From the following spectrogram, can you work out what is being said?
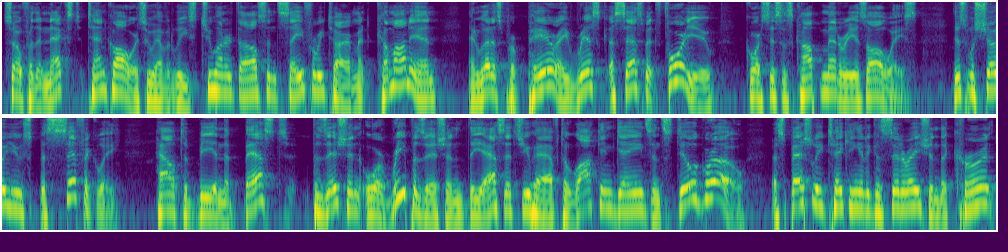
So for the next 10 callers who have at least 200,000 saved for retirement, come on in and let us prepare a risk assessment for you. Of course, this is complimentary as always. This will show you specifically how to be in the best position or reposition the assets you have to lock in gains and still grow, especially taking into consideration the current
